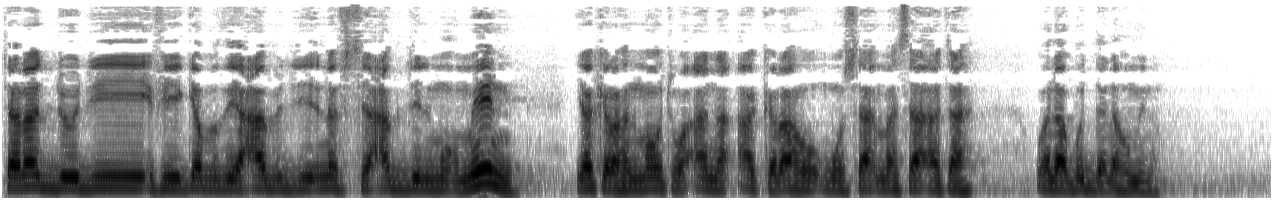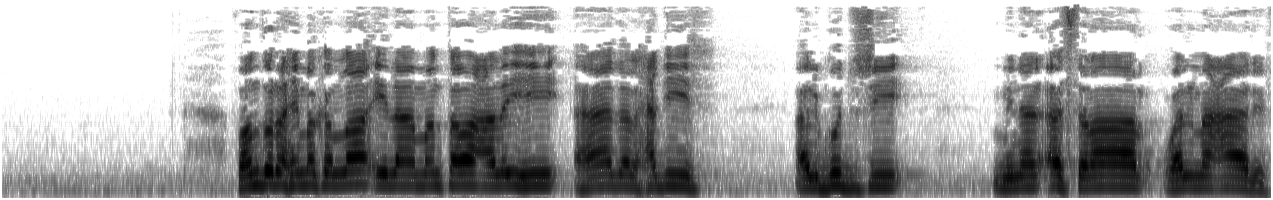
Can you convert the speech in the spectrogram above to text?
ترددي في قبض عبد نفس عبد المؤمن. يكره الموت وأنا أكره مساءته ولا بد له منه. فانظر رحمك الله إلى من طوى عليه هذا الحديث القدسي من الأسرار والمعارف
